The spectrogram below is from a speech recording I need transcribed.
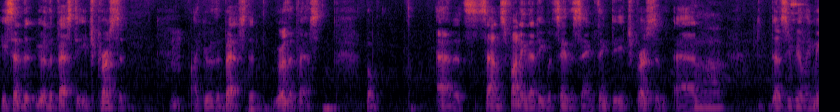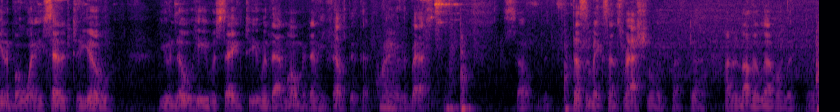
he said that you're the best to each person, like you're the best and you're the best, and it sounds funny that he would say the same thing to each person, and does he really mean it? But when he said it to you, you knew he was saying to you in that moment, and he felt it that you were the best. So it doesn't make sense rationally, but uh, on another level, it. Uh,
